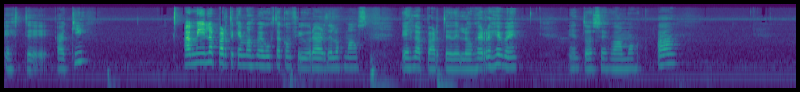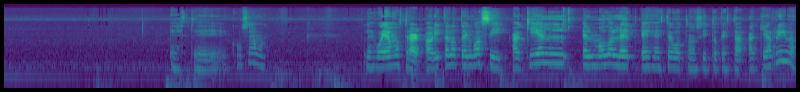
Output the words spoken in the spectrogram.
este aquí a mí la parte que más me gusta configurar de los mouse es la parte de los RGB. Entonces vamos a este, ¿cómo se llama? Les voy a mostrar. Ahorita lo tengo así. Aquí el, el modo LED es este botoncito que está aquí arriba.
